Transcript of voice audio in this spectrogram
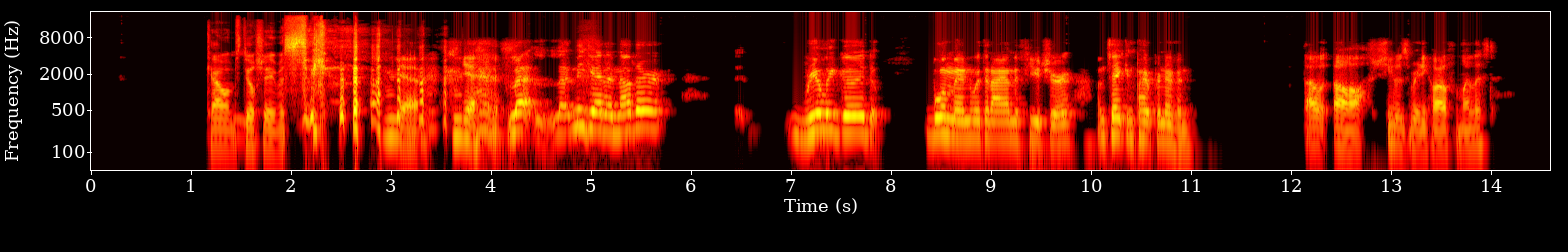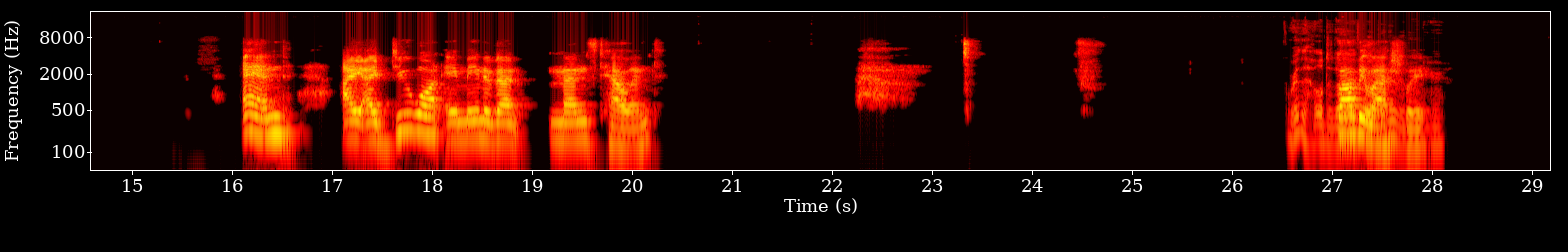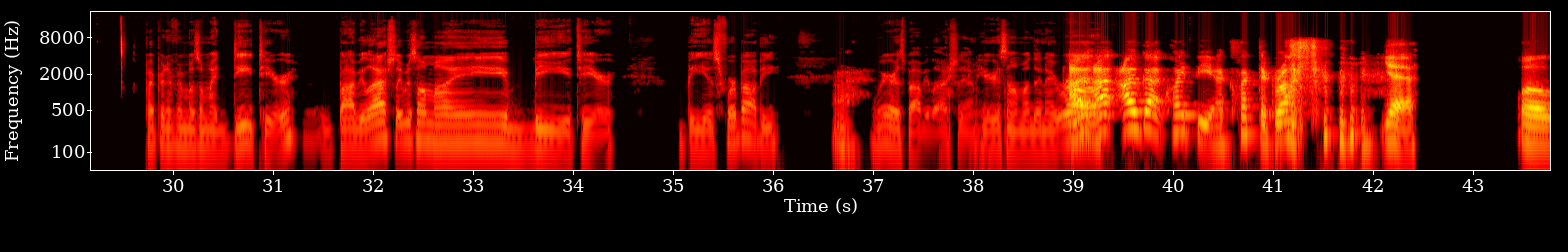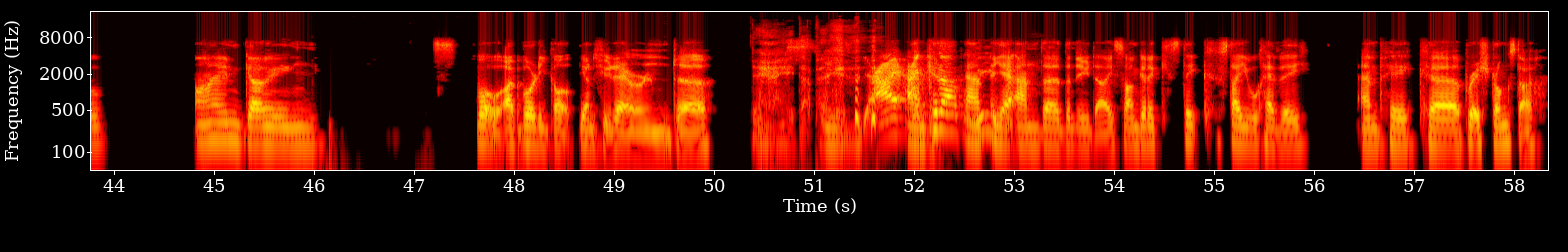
Callum still Sheamus. Yeah. Yeah. Let Let me get another really good woman with an eye on the future. I'm taking Piper Niven. That was, oh, she was really high off on my list. And I I do want a main event men's talent. Where the hell did Bobby I have Piper Niven Lashley. In here? Piper Niven was on my D tier. Bobby Lashley was on my B tier. B is for Bobby. Ah. Where is Bobby Lashley on here? He's on Monday Night Raw. I, I I've got quite the eclectic roster. Yeah. Well, I'm going. Well, I've already got the Undisputed Era and uh, yeah, I hate that pick. I I and, cannot and- believe yeah, that. and uh, the New Day. So I'm going to stick stable heavy and pick uh, British Strong Style.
